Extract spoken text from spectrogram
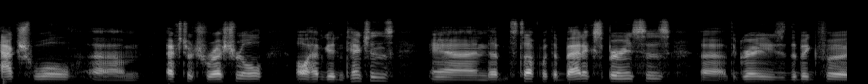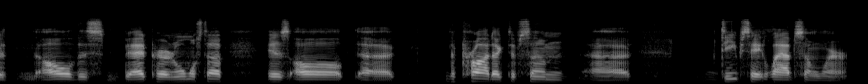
actual um, extraterrestrial all have good intentions, and the stuff with the bad experiences, uh, the Greys, the Bigfoot, all this bad paranormal stuff is all uh, the product of some uh, deep state lab somewhere.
